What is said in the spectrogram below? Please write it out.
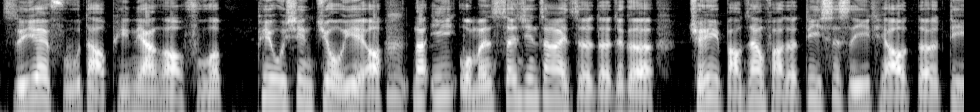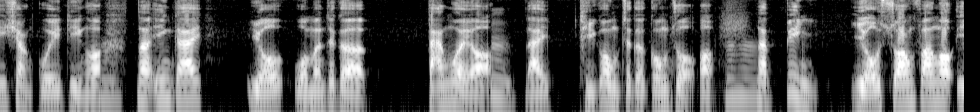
职业辅导评量哦，符合。庇护性就业哦，嗯、那一我们身心障碍者的这个权益保障法的第四十一条的第一项规定哦，嗯、那应该由我们这个单位哦、嗯、来提供这个工作哦，嗯、那并由双方哦以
